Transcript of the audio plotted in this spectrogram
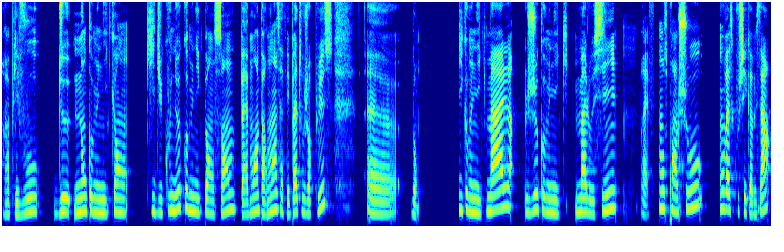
Rappelez-vous, deux non communicants qui du coup ne communiquent pas ensemble, bah, moins par moins, ça fait pas toujours plus. Euh, bon, ils communiquent mal, je communique mal aussi. Bref, on se prend le chou, on va se coucher comme ça.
